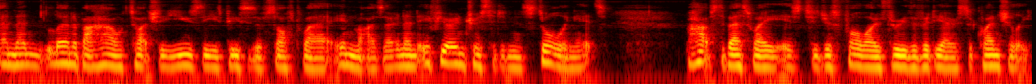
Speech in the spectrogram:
and then learn about how to actually use these pieces of software in Mizer. And if you're interested in installing it, perhaps the best way is to just follow through the video sequentially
